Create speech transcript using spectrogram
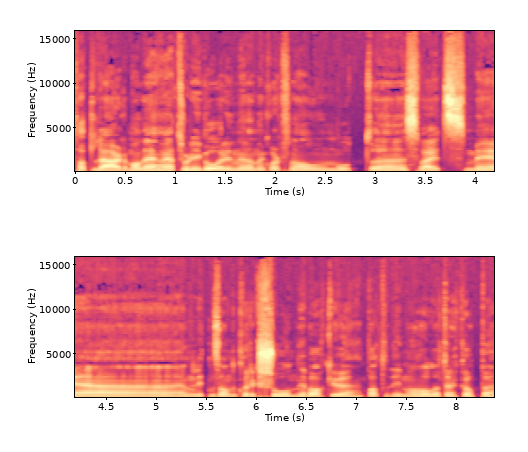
tatt lærdom av det, og jeg tror de går inn i denne kvartfinalen mot uh, Sveits med eh, en liten sånn korreksjon i bakhuet på at de må holde trøkket oppe.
